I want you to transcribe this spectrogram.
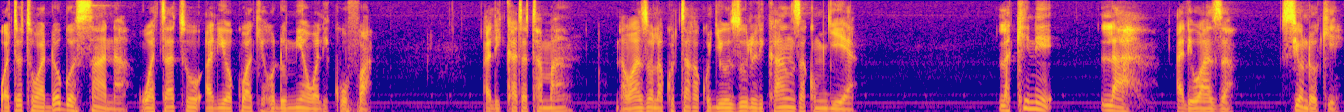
watoto wadogo sana watatu aliyokuwa akihudumia walikufa. Alikata tamaa na wazo la kutaka kujiuzulu likaanza kumjia. Lakini la aliwaza siondoki.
